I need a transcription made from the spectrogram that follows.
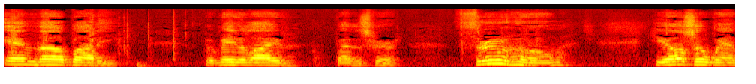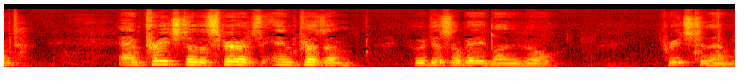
in the body, but made alive by the Spirit, through whom he also went and preached to the spirits in prison who disobeyed long ago. Preached to them.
